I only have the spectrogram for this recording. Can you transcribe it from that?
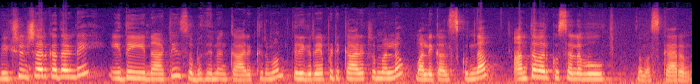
వీక్షించారు కదండి? ఇది ఈనాటి శుభదినం కార్యక్రమం. తిరిగి రేపటి కార్యక్రమంలో మళ్ళీ కలుసుకుందాం. అంతవరకు సెలవు. నమస్కారం.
